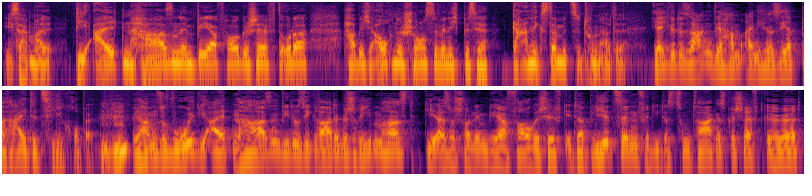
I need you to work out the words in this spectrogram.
ich sag mal, die alten Hasen im BAV-Geschäft oder habe ich auch eine Chance, wenn ich bisher gar nichts damit zu tun hatte? Ja, ich würde sagen, wir haben eigentlich eine sehr breite Zielgruppe. Mhm. Wir haben sowohl die alten Hasen, wie du sie gerade beschrieben hast, die also schon im BAV-Geschäft etabliert sind, für die das zum Tagesgeschäft gehört,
